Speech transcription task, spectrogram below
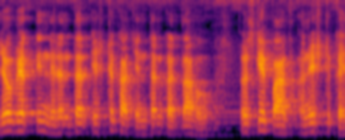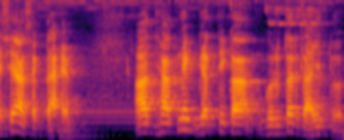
जो व्यक्ति निरंतर इष्ट का चिंतन करता हो, उसके पास अनिष्ट कैसे आ सकता है? आध्यात्मिक व्यक्ति का गुरुतर दायित्व।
